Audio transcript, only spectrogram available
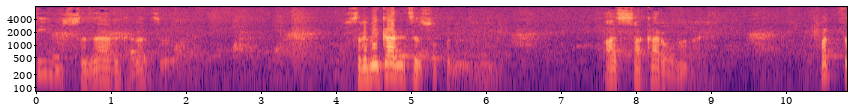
तीस हजार घराचं श्रमिकांचं स्वप्न. आज साकार होणार आहे. फक्त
